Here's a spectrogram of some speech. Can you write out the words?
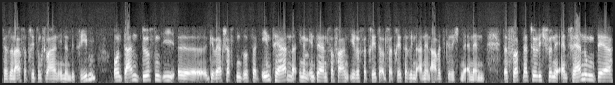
Personalvertretungswahlen in den Betrieben. Und dann dürfen die äh, Gewerkschaften sozusagen intern, in einem internen Verfahren ihre Vertreter und Vertreterinnen an den Arbeitsgerichten ernennen. Das sorgt natürlich für eine Entfernung der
